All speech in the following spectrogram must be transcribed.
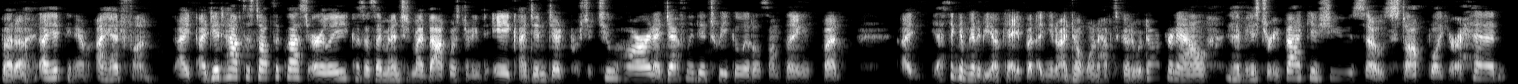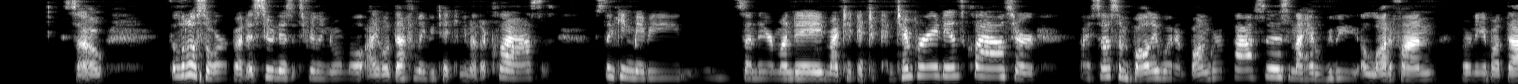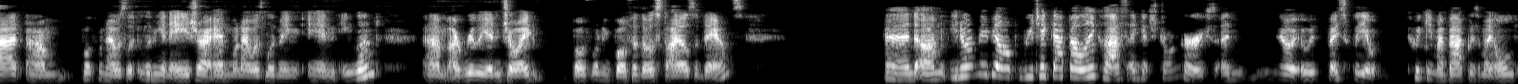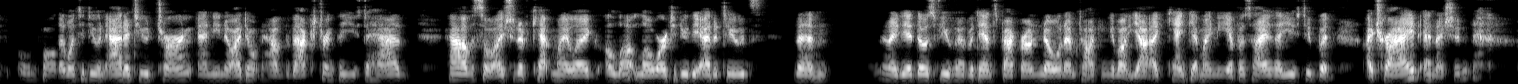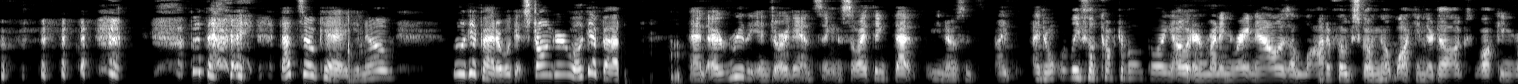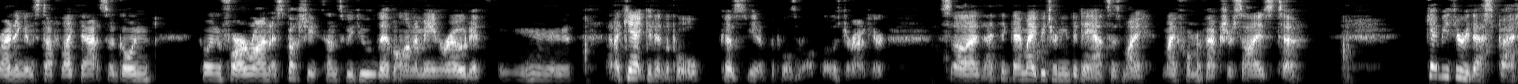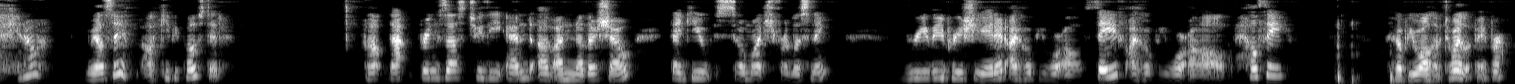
But uh, I, you know, I had fun. I, I did have to stop the class early because, as I mentioned, my back was starting to ache. I didn't dare push it too hard. I definitely did tweak a little something, but I, I think I'm going to be okay, but you know, I don't want to have to go to a doctor now. I have history of back issues, so stop while you're ahead. So it's a little sore, but as soon as it's feeling normal, I will definitely be taking another class. I was thinking maybe Sunday or Monday might take a contemporary dance class, or I saw some Bollywood and Bhangra classes, and I had really a lot of fun learning about that, um, both when I was living in Asia and when I was living in England. Um, I really enjoyed both learning both of those styles of dance. And um, you know what? Maybe I'll retake that ballet class and get stronger. And you know, it was basically tweaking my back was my own own fault. I went to do an attitude turn, and you know, I don't have the back strength I used to have. Have so I should have kept my leg a lot lower to do the attitudes than than I did. Those of you who have a dance background know what I'm talking about. Yeah, I can't get my knee up as high as I used to, but I tried, and I shouldn't. but that, that's okay. You know, we'll get better. We'll get stronger. We'll get better and I really enjoy dancing. So I think that you know, since I I don't really feel comfortable going out and running right now, there's a lot of folks going out walking their dogs, walking, running, and stuff like that. So going going for a run, especially since we do live on a main road, it's mm, and I can't get in the pool because you know the pools are all closed around here. So I, I think I might be turning to dance as my, my form of exercise to get me through this, but you know, we'll see. I'll keep you posted. Well, that brings us to the end of another show. Thank you so much for listening. Really appreciate it. I hope you were all safe. I hope you were all healthy. I hope you all have toilet paper.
